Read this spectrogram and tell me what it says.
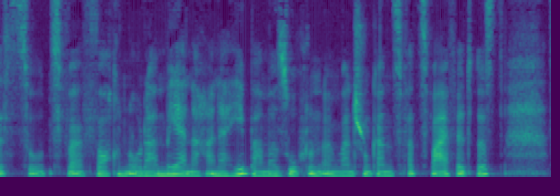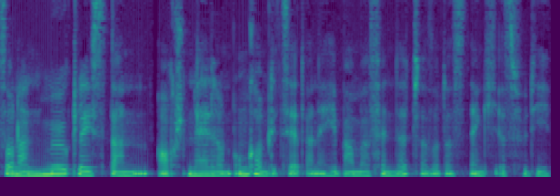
bis zu zwölf Wochen oder mehr nach einer Hebamme sucht und irgendwann schon ganz verzweifelt ist, sondern möglichst dann auch schnell und unkompliziert eine Hebamme findet. Also das, denke ich, ist für die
